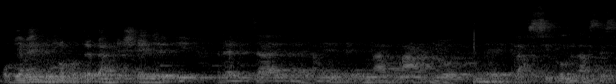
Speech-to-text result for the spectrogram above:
Ovviamente uno potrebbe anche scegliere di realizzare direttamente un armadio eh, classico nella stessa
